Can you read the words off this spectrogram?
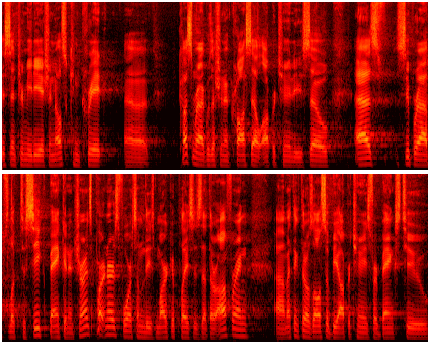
disintermediation also can create uh, customer acquisition and cross-sell opportunities. So as super apps look to seek bank and insurance partners for some of these marketplaces that they're offering, um, I think there will also be opportunities for banks to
